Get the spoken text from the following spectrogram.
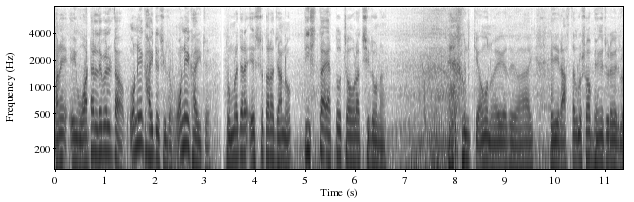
মানে এই ওয়াটার লেভেলটা অনেক হাইটে ছিল, অনেক হাইটে তোমরা যারা এসছো তারা জানো, তিস্তা এত চওড়া ছিল না। এখন কেমন হয়ে গেছে ভাই? এই যে রাস্তাগুলো সব ভেঙে চলে গেছিল,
